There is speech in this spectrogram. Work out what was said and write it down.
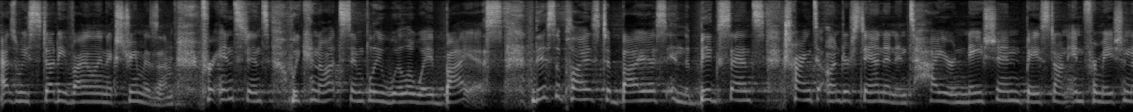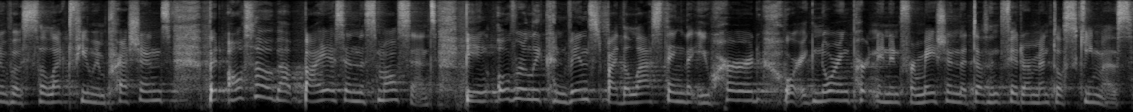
as we study violent extremism. For instance, we cannot simply will away bias. This applies to bias in the big sense, trying to understand an entire nation based on information of a select few impressions, but also about bias in the small sense, being overly convinced by the last thing that you heard or ignoring pertinent information that doesn't fit our mental schemas.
